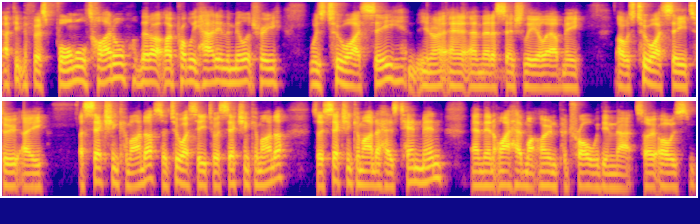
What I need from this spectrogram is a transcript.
I think the first formal title that I, I probably had in the military was 2IC, you know, and, and that essentially allowed me, I was 2IC to a a section commander. So 2IC to a section commander. So section commander has 10 men, and then I had my own patrol within that. So I was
